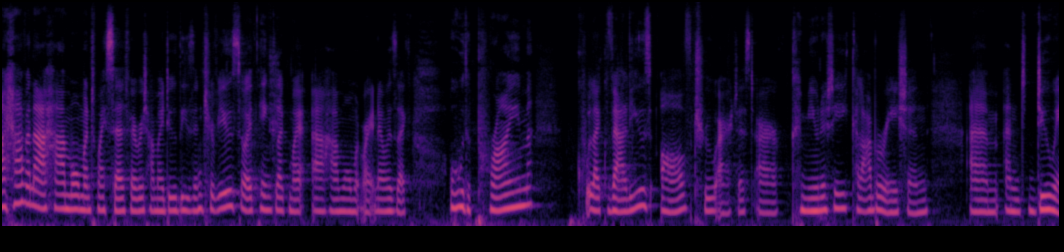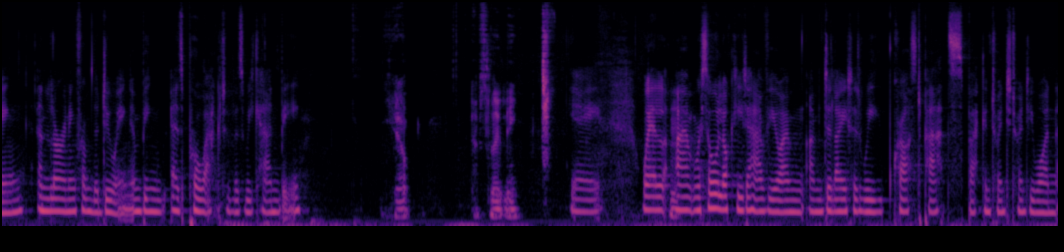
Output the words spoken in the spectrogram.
I have an aha moment myself every time I do these interviews. So I think like my aha moment right now is like, oh, the prime like values of true artist are community, collaboration, um, and doing and learning from the doing and being as proactive as we can be. Yep, absolutely. Yay. Well, mm. um, we're so lucky to have you. I'm I'm delighted we crossed paths back in 2021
